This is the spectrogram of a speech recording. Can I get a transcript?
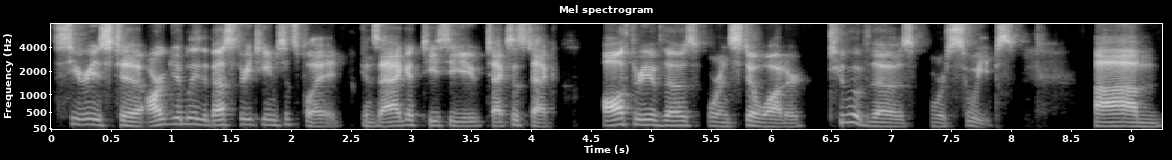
series to arguably the best three teams it's played Gonzaga, TCU, Texas Tech. All three of those were in Stillwater. Two of those were sweeps. Um,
